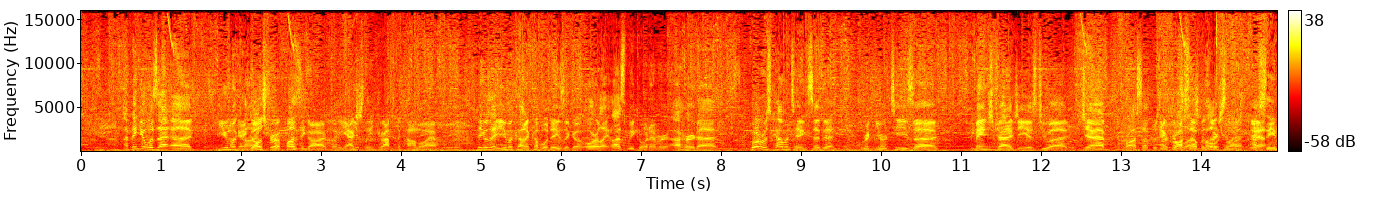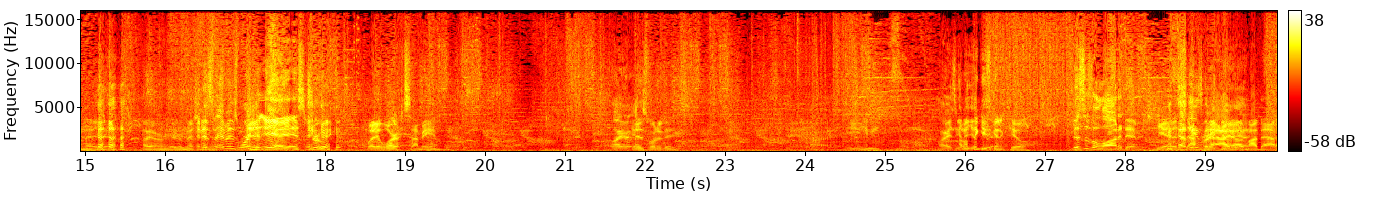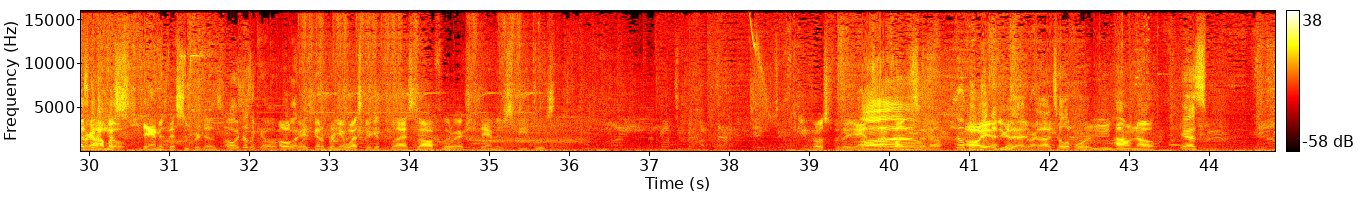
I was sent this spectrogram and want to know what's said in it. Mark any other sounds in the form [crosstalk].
I think it was at uh, Yumacon. Okay, goes for a fuzzy guard, but he actually drops the combo afterwards. I think it was at Yumacon a couple of days ago, or like last week or whatever. I heard uh, whoever was commentating said that Ricky Ortiz' uh, main strategy is to uh, jab, cross up, berserker And cross slash, up berserk slash. Yeah. I've seen that. Yeah. oh, yeah, they were mentioning And it's- that. and it's working. it- yeah, it's true, but it works. I mean, right, it is what it is. All right, he- he- all right, I don't think he's gonna kill. This is a lot of damage. Yeah, that's, [laughs] I I, forgot. kill, uh, yeah. My bad. I That's forgot how much kill. damage that super does. Oh, it doesn't kill. Oh, okay, he's gonna bring in Wesker, get the glasses off, a little extra damage, speed boost. Goes for the anti-button Uh, setup. No, he oh, meant yeah, to do that. right. Uh, teleport. Mm, I don't know. Yes.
